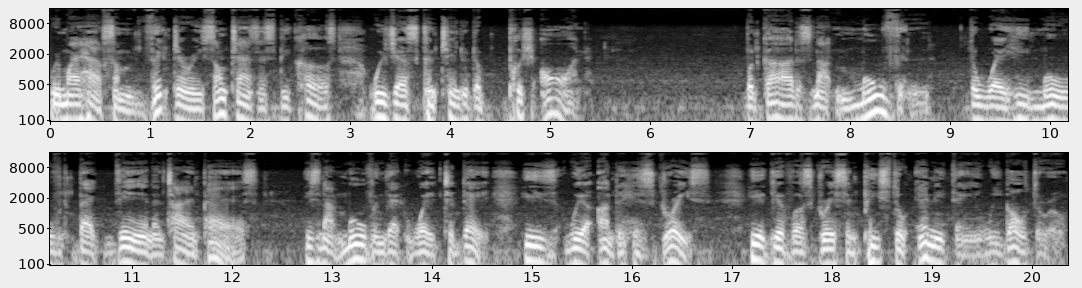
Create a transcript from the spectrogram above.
We might have some victory. Sometimes it's because we just continue to push on. But God is not moving the way He moved back then in time past. He's not moving that way today. He's we're under his grace. He'll give us grace and peace through anything we go through.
